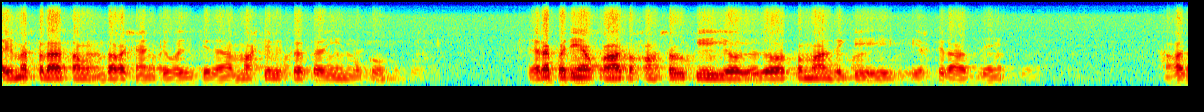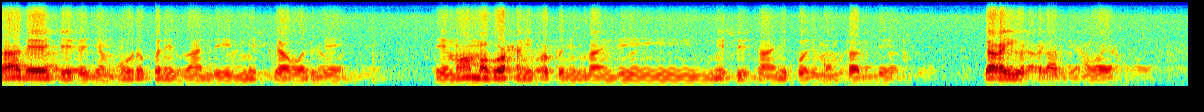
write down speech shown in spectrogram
ائمه ثلاثه هم همدغه شانتې وايي چې د مخکې به څه تعین وکړو یاره په دې اوقات خمسو کې یو د ظهر په مانځ کې اختلاف دی هغه دا دی چې د جمهور په نسبت باندې مثل اول دی د امام ابو حنیفه په نسبت باندې مثل ثانی پورې ممتد دی دغه یو اختلاف دی هوایا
